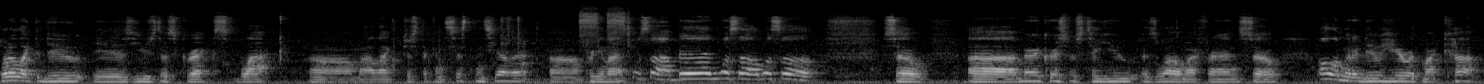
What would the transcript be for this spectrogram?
what I like to do is use this Grex Black um, I like just the consistency of it. Um, pretty much. What's up, Ben? What's up? What's up? So, uh, Merry Christmas to you as well, my friends. So, all I'm going to do here with my cup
